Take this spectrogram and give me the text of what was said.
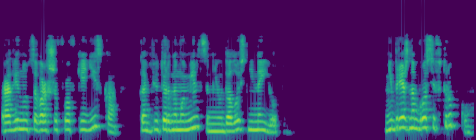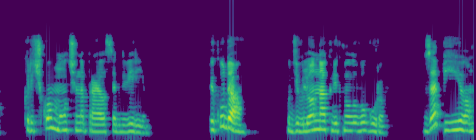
Продвинуться в расшифровке диска компьютерным умельцам не удалось ни на йоту. Небрежно бросив трубку, Кричко молча направился к двери. «Ты куда?» – удивленно окликнул его Гуров. «За пивом»,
